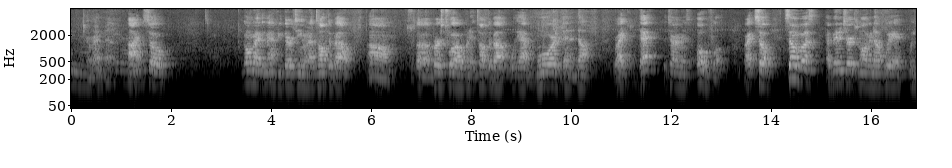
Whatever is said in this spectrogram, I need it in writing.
Amen. Amen. All right, so going back to Matthew 13, when I talked about um, uh, verse 12, when it talked about we have more than enough, right? That determines overflow, right? So some of us have been in church long enough where we,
